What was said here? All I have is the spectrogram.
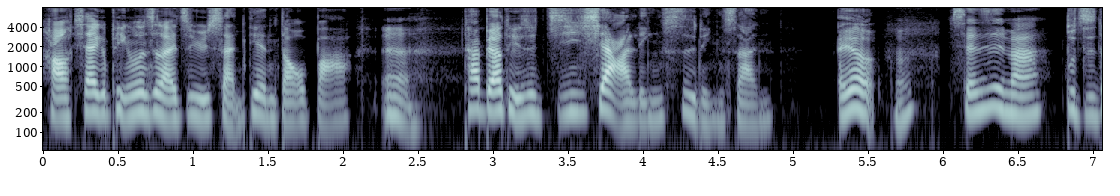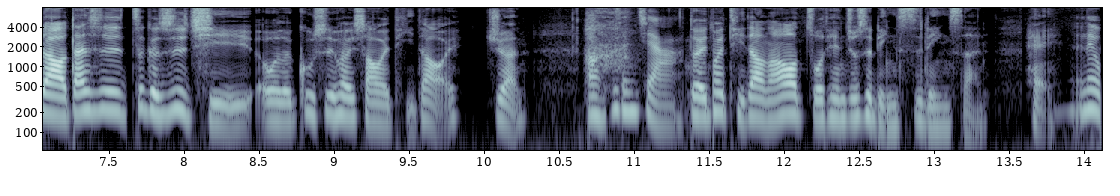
好，下一个评论是来自于闪电刀疤，嗯，他标题是鸡下零四零三。哎呦，嗯，生日吗？不知道，但是这个日期我的故事会稍微提到，哎，居然。哦，真假？对，会提到。然后昨天就是零四零三，嘿，那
